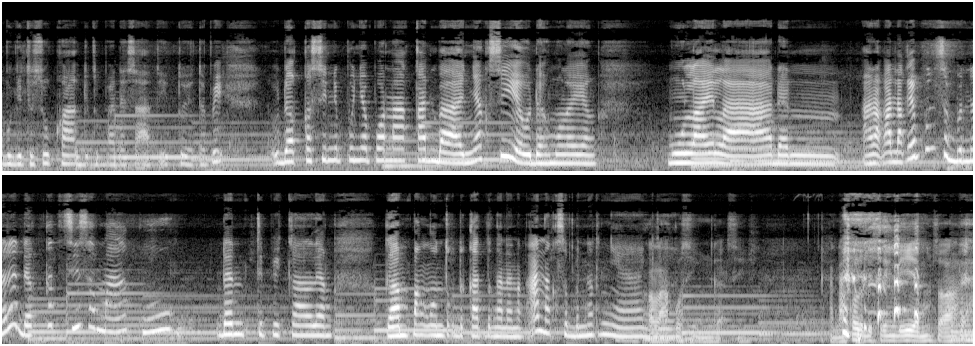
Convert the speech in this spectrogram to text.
begitu suka gitu pada saat itu ya. Tapi udah ke sini punya ponakan banyak sih ya udah mulai yang mulailah. Dan anak-anaknya pun sebenarnya deket sih sama aku. Dan tipikal yang gampang untuk dekat dengan anak-anak sebenarnya kalau gitu. aku sih enggak sih. Karena aku lebih sering diem soalnya.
